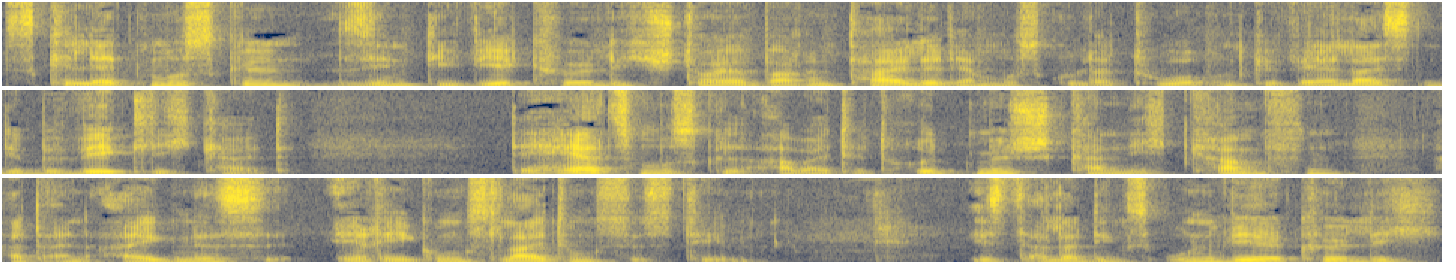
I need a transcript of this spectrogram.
Skelettmuskeln sind die willkürlich steuerbaren Teile der Muskulatur und gewährleisten die Beweglichkeit. Der Herzmuskel arbeitet rhythmisch, kann nicht krampfen, hat ein eigenes Erregungsleitungssystem, ist allerdings unwillkürlich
